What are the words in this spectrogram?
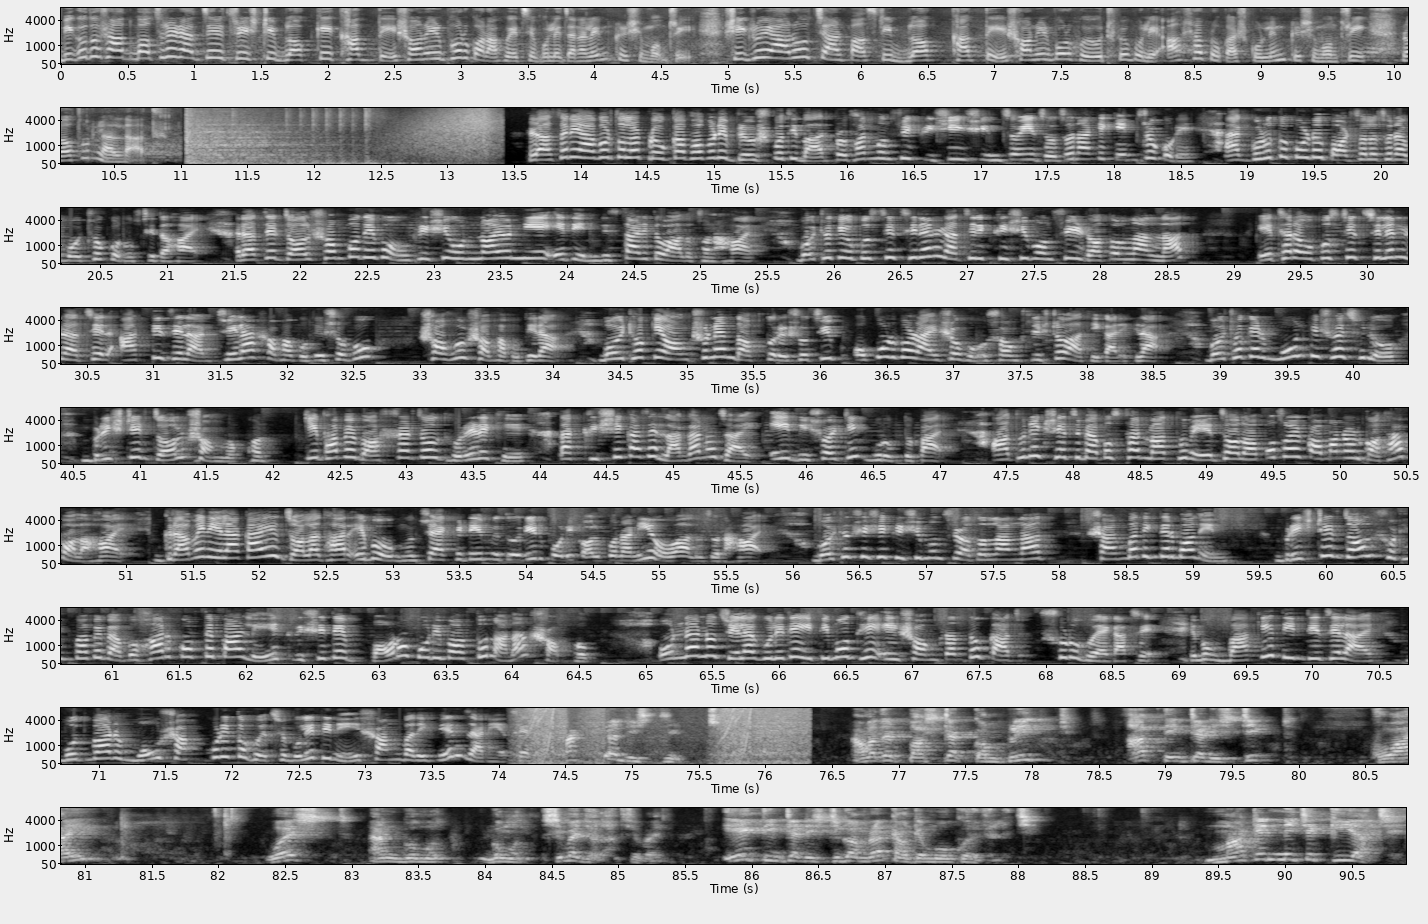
বিগত সাত বছরে রাজ্যের ত্রিশটি ব্লককে খাদ্যে স্বনির্ভর করা হয়েছে বলে জানালেন কৃষিমন্ত্রী। শীঘ্রই আরও চার পাঁচটি ব্লক খাদ্যে স্বনির্ভর হয়ে উঠবে বলে আশা প্রকাশ করলেন কৃষিমন্ত্রী রতনলাল নাথ। রাজধানী আগরতলার প্রজ্ঞা ভবনে বৃহস্পতিবার প্রধানমন্ত্রী কৃষি সিঞ্চয়ী যোজনাকে কেন্দ্র করে এক গুরুত্বপূর্ণ পর্যালোচনা বৈঠক অনুষ্ঠিত হয়। রাজ্যের জল সম্পদ এবং কৃষি উন্নয়ন নিয়ে এদিন বিস্তারিত আলোচনা হয়। বৈঠকে উপস্থিত ছিলেন রাজ্যের কৃষিমন্ত্রী রতনলাল নাথ এছাড়া উপস্থিত ছিলেন রাজ্যের আটটি জেলার জেলা সভাপতি সহ সহ সভাপতিরা বৈঠকে অংশ নেন দপ্তরের সচিব অপূর্ব রায় সহ সংশ্লিষ্ট আধিকারিকরা। বৈঠকের মূল বিষয় ছিল বৃষ্টির জল সংরক্ষণ। কীভাবে বর্ষার জল ধরে রেখে তা কৃষিকাজে লাগানো যায়, এই বিষয়টি গুরুত্ব পায়। আধুনিক সেচ ব্যবস্থার মাধ্যমে জল অপচয় কমানোর কথা বলা হয়। গ্রামীণ এলাকায় জলাধার এবং চেকডেম তৈরির পরিকল্পনা নিয়েও আলোচনা হয়। বৈঠক শেষে কৃষিমন্ত্রী রতনলাল নাথ সাংবাদিকদের বলেন বৃষ্টির জল সঠিকভাবে ব্যবহার করতে পারলে কৃষিতে বড় পরিবর্তন আনা সম্ভব। অন্যান্য জেলাগুলিতে ইতিমধ্যে এই সংক্রান্ত কাজ শুরু হয়ে গেছে এবং বাকি তিনটি জেলায় বুধবার মৌ স্বাক্ষরিত হয়েছে বলে তিনি সাংবাদিকদের জানিয়েছেন। আটটা ডিস্ট্রিক্ট আমাদের পাঁচটা কমপ্লিট আর তিনটা district Khowai west and Gomati Gomati Sepahijala শিবাই এই তিনটা ডিস্ট্রিক্ট আমরা কালকে মৌ করে ফেলেছি। মাটির নিচে কি আছে?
